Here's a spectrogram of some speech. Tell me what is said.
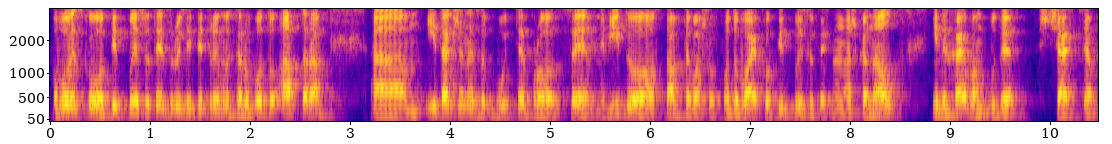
Обов'язково підписуйтесь, друзі, підтримуйте роботу автора. Ем, і також не забудьте про це відео, ставте вашу вподобайку, підписуйтесь на наш канал, і нехай вам буде щастя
